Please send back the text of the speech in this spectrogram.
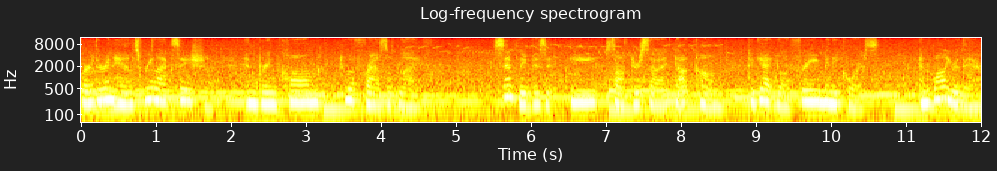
further enhance relaxation and bring calm to a frazzled life simply visit esofterside.com to get your free mini course. And while you're there,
